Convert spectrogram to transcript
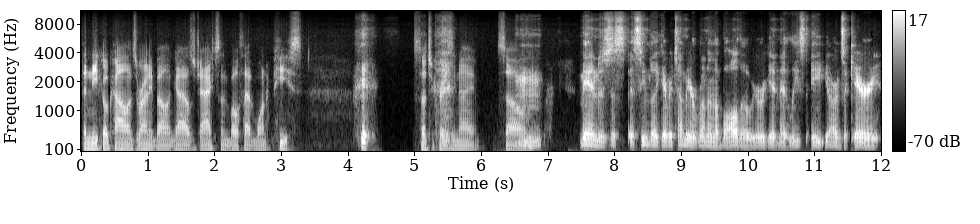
Then Nico Collins, Ronnie Bell, and Giles Jackson both had one apiece. Such a crazy night. So, mm-hmm. man, it's just, it seemed like every time we were running the ball, though, we were getting at least eight yards of carry.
